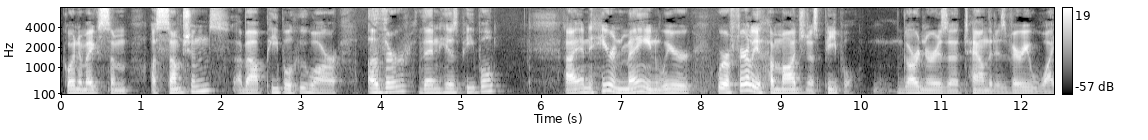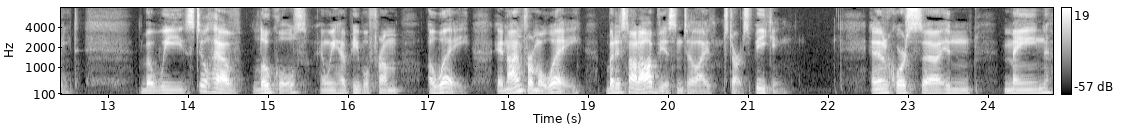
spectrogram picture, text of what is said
going to make some assumptions about people who are other than his people. Uh, and here in Maine, we're we're a fairly homogenous people. Gardiner is a town that is very white, but we still have locals and we have people from away. And I'm from away, but it's not obvious until I start speaking. And then, of course, uh, in Maine,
